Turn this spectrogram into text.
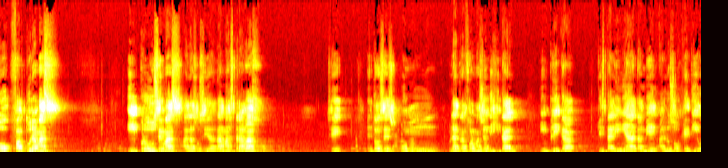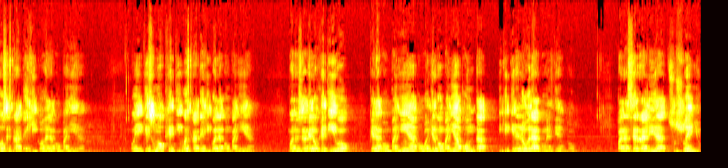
o factura más y produce más a la sociedad, da más trabajo. ¿Sí? Entonces, la transformación digital implica que está alineada también a los objetivos estratégicos de la compañía. Oye, ¿qué es un objetivo estratégico de la compañía? Bueno, es el objetivo que la compañía o cualquier compañía apunta y que quiere lograr con el tiempo para hacer realidad su sueño,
